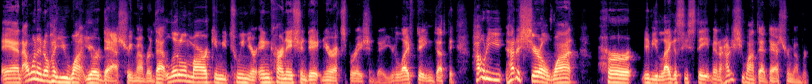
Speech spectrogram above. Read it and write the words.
And I want to know how you want your dash remembered. That little mark in between your incarnation date and your expiration date, your life date and death date. How do you how does Cheryl want her maybe legacy statement or how does she want that dash remembered?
